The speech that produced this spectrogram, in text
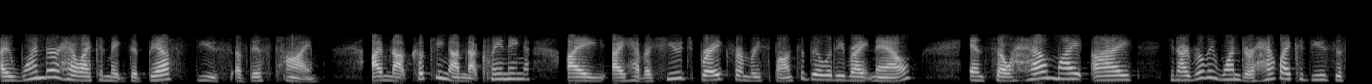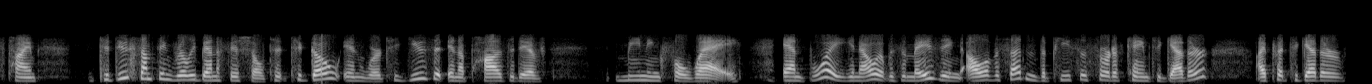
I wonder how I can make the best use of this time. I'm not cooking, I'm not cleaning. I I have a huge break from responsibility right now. And so how might I, you know, I really wonder how I could use this time to do something really beneficial, to to go inward, to use it in a positive, meaningful way. And boy, you know, it was amazing. All of a sudden the pieces sort of came together. I put together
